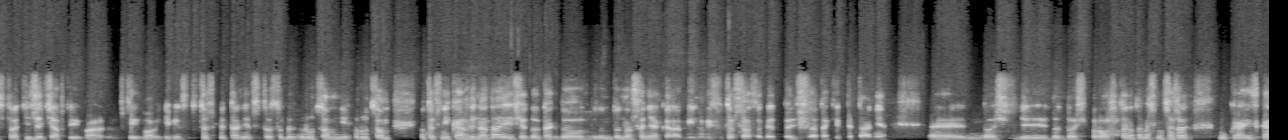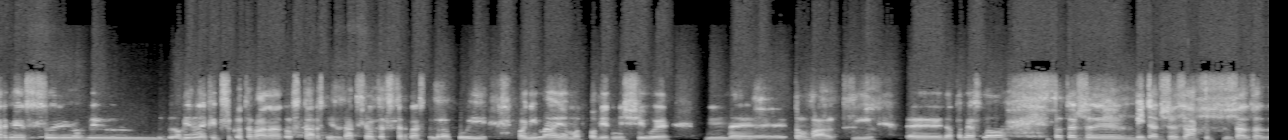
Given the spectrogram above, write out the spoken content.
stracić życia w tej, w tej wojnie, więc to też pytanie, czy to osoby wrócą, nie wrócą, no też nie każdy nadaje się do, tak, do, do, do noszenia karabinu, więc też trzeba sobie odpowiedzieć na takie pytanie e, dość, do, dość proste. Natomiast myślę, że ukraińska armia jest o, o wiele lepiej przygotowana do starć niż w 2014 roku i oni mają odpowiednie siły mm, e, do walki. E, natomiast no, to też widać, że Zachód za, za,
